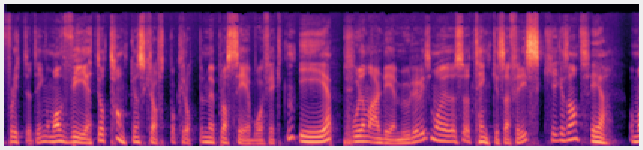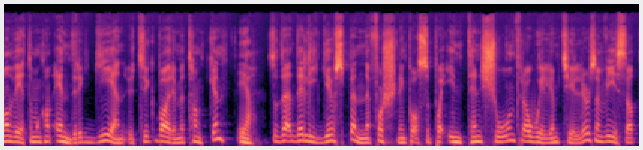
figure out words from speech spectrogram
Flytte ting. Og man vet jo tankens kraft på kroppen med placeboeffekten. Yep. Hvordan er det mulig? liksom, Å tenke seg frisk? ikke sant? Ja. Og man vet om man kan endre genuttrykk bare med tanken. Ja. Så det, det ligger jo spennende forskning på, også på intensjon fra William Tiller, som viser at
